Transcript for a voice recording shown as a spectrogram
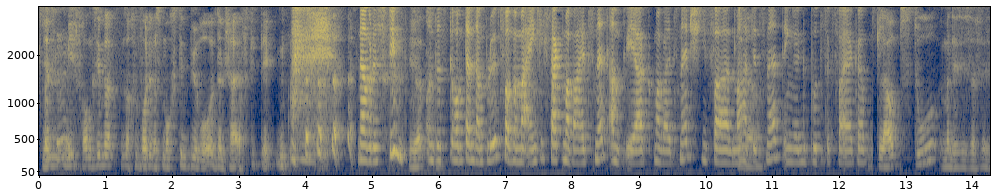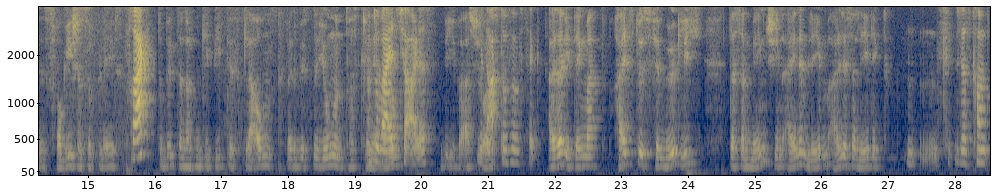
so Ja, viel. mich fragen sie immer nach dem Wort, was machst du im Büro und dann schaue ich auf die Decken. Na, aber das stimmt. Ja. Und das kommt einem dann blöd vor, wenn man eigentlich sagt, man war jetzt nicht am Berg, man war jetzt nicht Skifahren, man hat Genau. jetzt nicht irgendeine Geburtstagsfeier gehabt. Glaubst du, ich meine, das ist das frage ich schon so blöd. Frag, Du bist dann auf dem Gebiet des Glaubens, weil du bist nur jung und hast keine und du Ahnung. weißt schon alles. Ich weiß schon. Mit 58. Also ich denke mal, hältst du es für möglich, dass ein Mensch in einem Leben alles erledigt? Das kommt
